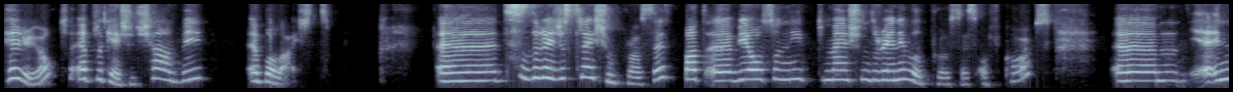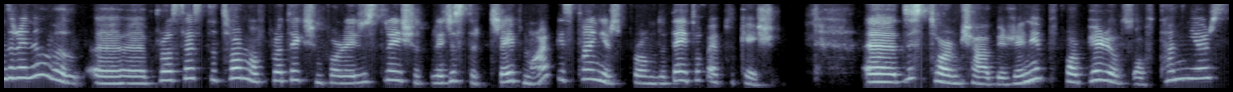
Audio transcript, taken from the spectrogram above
period, application shall be abolished. Uh, this is the registration process, but uh, we also need to mention the renewal process, of course. Um, in the renewal uh, process, the term of protection for registration registered trademark is 10 years from the date of application. Uh, this term shall be renewed for periods of 10 years.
